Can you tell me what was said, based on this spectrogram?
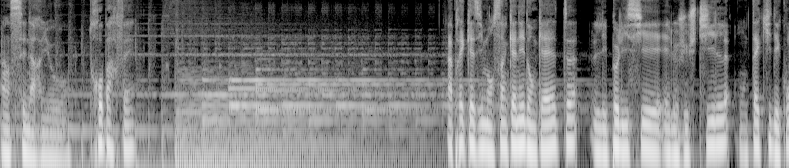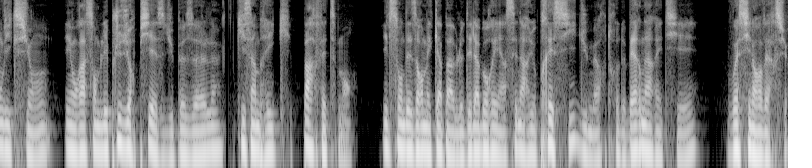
Un scénario trop parfait Après quasiment cinq années d'enquête, les policiers et le juge Thiel ont acquis des convictions et ont rassemblé plusieurs pièces du puzzle qui s'imbriquent parfaitement. Ils sont désormais capables d'élaborer un scénario précis du meurtre de Bernard Etier. Voici leur version.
